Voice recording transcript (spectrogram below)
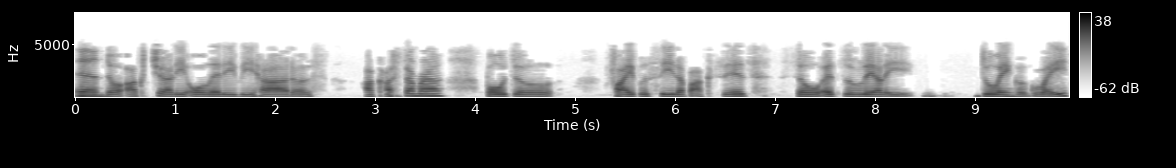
and actually already we had a customer bought uh, five seed boxes, so it's really doing great.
